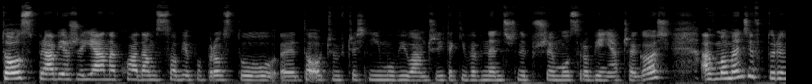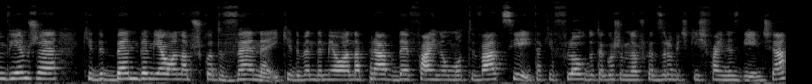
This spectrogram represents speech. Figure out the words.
to sprawia, że ja nakładam sobie po prostu e, to, o czym wcześniej mówiłam, czyli taki wewnętrzny przymus robienia czegoś. A w momencie, w którym wiem, że kiedy będę miała na przykład wenę i kiedy będę miała naprawdę fajną motywację i takie flow do tego, żeby na przykład zrobić jakieś fajne zdjęcia,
